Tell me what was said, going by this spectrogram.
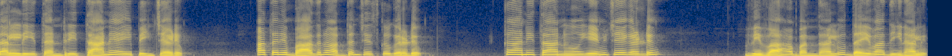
తల్లి తండ్రి తానే అయి పెంచాడు. అతని బాధను అర్థం చేసుకోగలడు. కానీ తాను ఏమి చేయగలడు? వివాహ బంధాలు దైవాధీనాలు.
